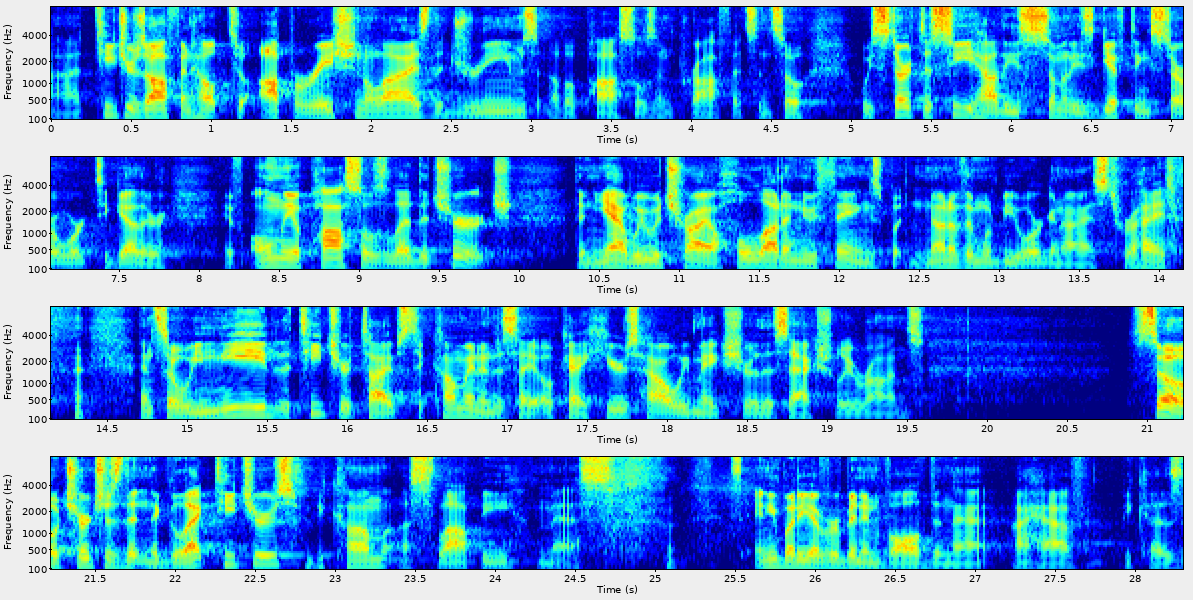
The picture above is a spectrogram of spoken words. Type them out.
Uh, teachers often help to operationalize the dreams of apostles and prophets. And so we start to see how these, some of these giftings start work together. If only apostles led the church, then yeah, we would try a whole lot of new things, but none of them would be organized, right? and so we need the teacher types to come in and to say, okay, here's how we make sure this actually runs. So, churches that neglect teachers become a sloppy mess. Has anybody ever been involved in that? I have because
